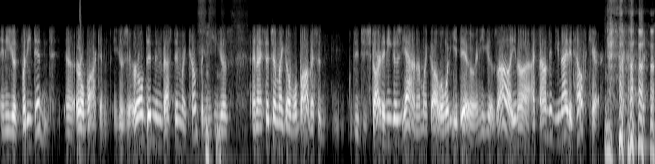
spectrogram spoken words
and he goes, but he didn't, uh, Earl Bakken. He goes, Earl didn't invest in my company. He goes, and I said to him, I go, well, Bob, I said, did you start it? And he goes, yeah. And I'm like, oh, well, what do you do? And he goes, oh, you know, I founded United Healthcare.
